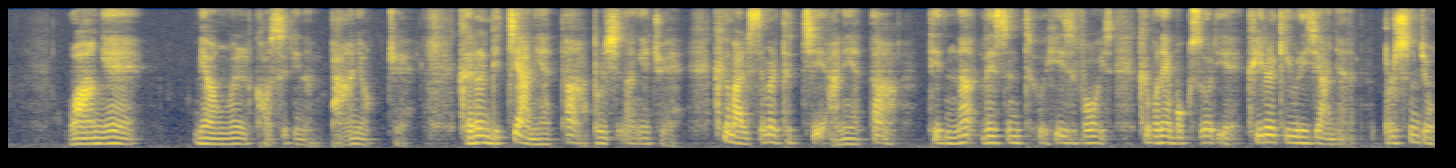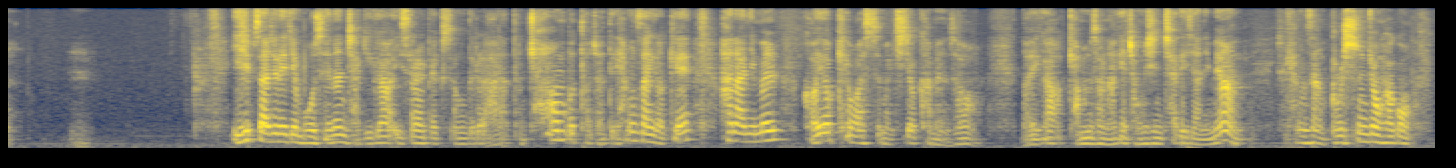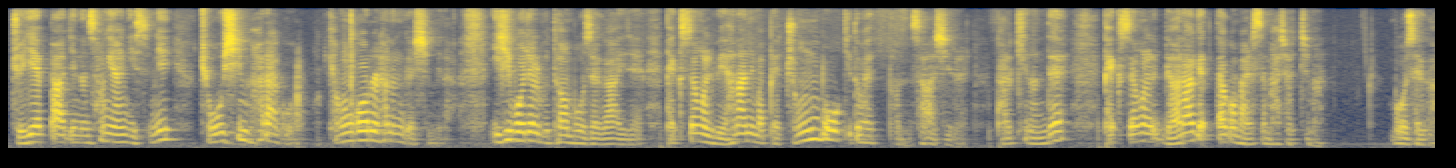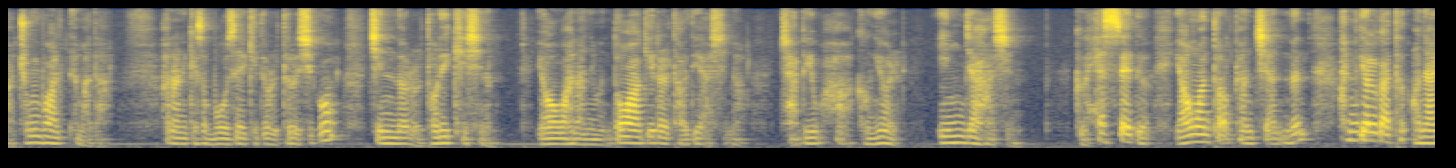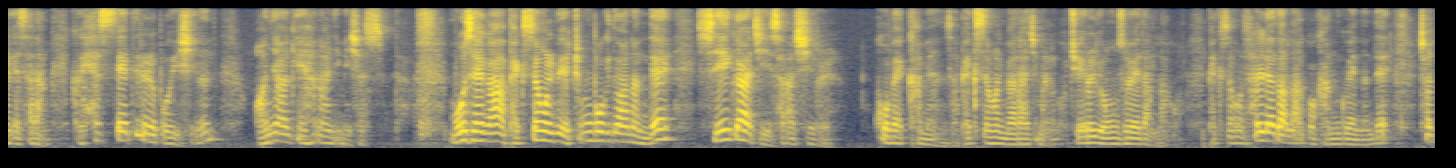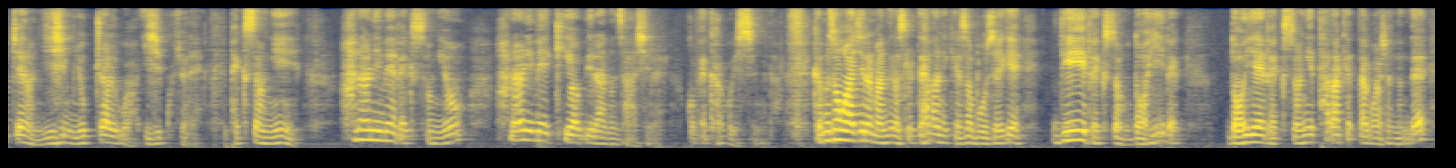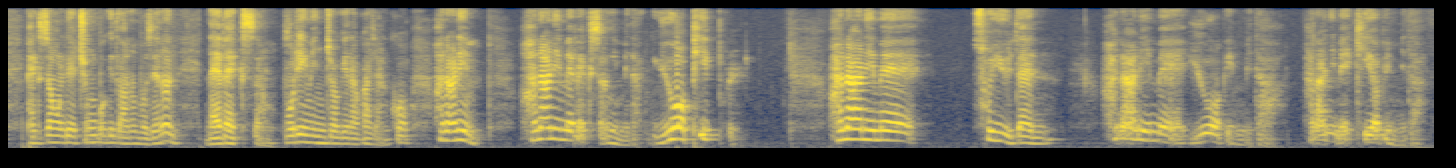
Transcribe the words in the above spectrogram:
왕의 명을 거스리는 반역죄. 그를 믿지 아니했다. 불신앙의 죄. 그 말씀을 듣지 아니했다. did not listen to his voice. 그분의 목소리에 귀를 기울이지 아니하는 불순종. 24절에 이제 모세는 자기가 이스라엘 백성들을 알았던 처음부터 저들이 항상 이렇게 하나님을 거역해 왔음을 지적하면서 너희가 겸손하게 정신 차리지 않으면 항상 불순종하고 죄에 빠지는 성향이 있으니 조심하라고 경고를 하는 것입니다. 25절부터 모세가 이제 백성을 위해 하나님 앞에 중보 기도했던 사실을 밝히는데 백성을 멸하겠다고 말씀하셨지만 모세가 중보할 때마다 하나님께서 모세의 기도를 들으시고 진노를 돌이키시는 여호와 하나님은 노하기를 더디하시며 자비와 긍휼 인자하심 그 헤세드 영원토록 변치 않는 한결같은 언약의 사랑 그 헤세드를 보이시는 언약의 하나님이셨습니다. 모세가 백성을 위해 중보기도 하는데 세 가지 사실을 고백하면서 백성을 멸하지 말고 죄를 용서해 달라고 백성을 살려 달라고 간구했는데 첫째는 26절과 29절에 백성이 하나님의 백성이요 하나님의 기업이라는 사실을 고백하고 있습니다. 금송아지를 만들었을 때 하나님께서 모세에게 네 백성 너희 백 너희의 백성이 타락했다고 하셨는데 백성을 위해 중보기도 하는 모세는 내 백성 우리 민족이라고 하지 않고 하나님 하나님의 백성입니다. Your people 하나님의 소유된 하나님의 유업입니다. 하나님의 기업입니다.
